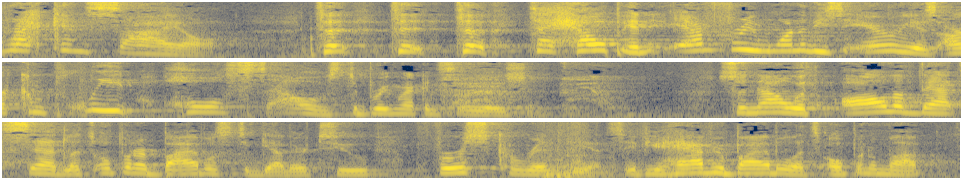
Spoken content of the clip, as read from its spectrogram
reconcile, to, to, to, to help in every one of these areas our complete whole selves to bring reconciliation. So, now with all of that said, let's open our Bibles together to 1 Corinthians. If you have your Bible, let's open them up.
